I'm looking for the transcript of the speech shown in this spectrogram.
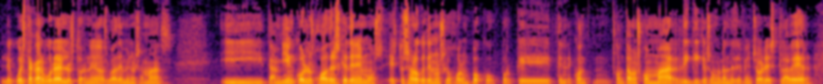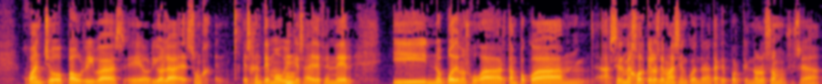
le cuesta carburar en los torneos, va de menos a más. Y también con los jugadores que tenemos, esto es algo que tenemos que jugar un poco, porque ten- con- contamos con Mar, Ricky, que son grandes defensores, Claver, Juancho, Pau Rivas, eh, Oriola, eh, son, es gente móvil Mm. que sabe defender y no podemos jugar tampoco a, ser mejor que los demás en cuanto en ataque porque no lo somos. O sea,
